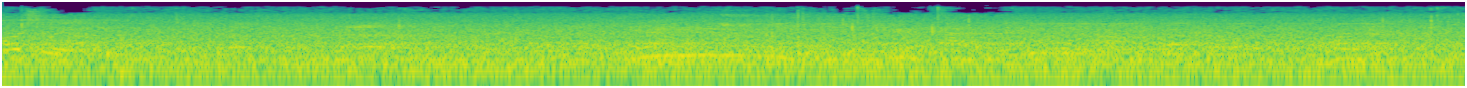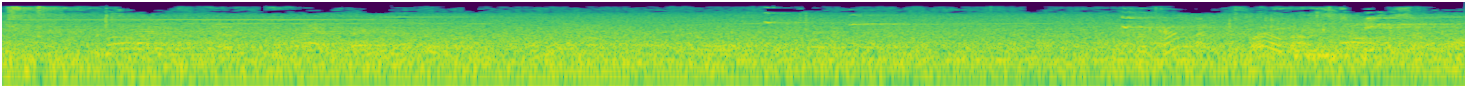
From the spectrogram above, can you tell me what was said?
I Well,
